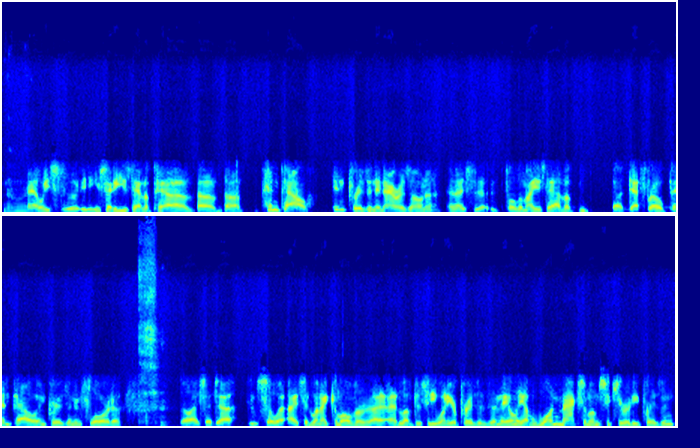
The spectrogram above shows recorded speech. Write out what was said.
No, And we, he said he used to have a, pe- uh, uh, uh, pen pal in prison in Arizona, and I told him I used to have a, a death row pen pal in prison in Florida. So I said, uh, so I said when I come over, I, I'd love to see one of your prisons, and they only have one maximum security prison,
